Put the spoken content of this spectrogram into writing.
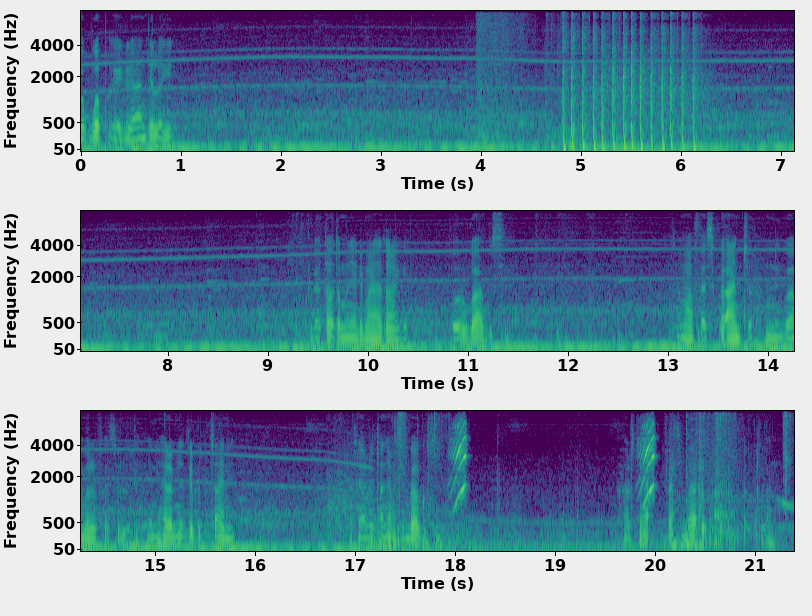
Scope gua pakai ganti lagi. Gak tahu temennya di mana satu lagi. Baru gua habis. Sama face gua hancur. Ini gua ambil face dulu deh. Ini helmnya dipecah nih. Harusnya lutannya masih bagus nih. Harusnya face baru. Ah, betul.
